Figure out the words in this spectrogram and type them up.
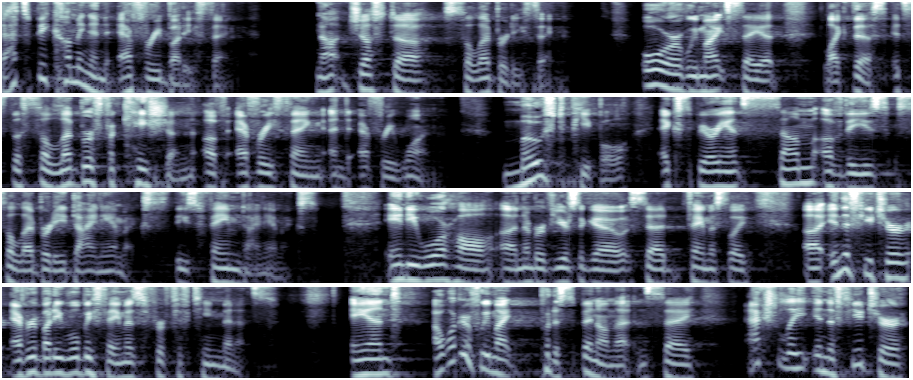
that's becoming an everybody thing not just a celebrity thing. Or we might say it like this it's the celebrification of everything and everyone. Most people experience some of these celebrity dynamics, these fame dynamics. Andy Warhol, a number of years ago, said famously, uh, In the future, everybody will be famous for 15 minutes. And I wonder if we might put a spin on that and say, actually, in the future,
